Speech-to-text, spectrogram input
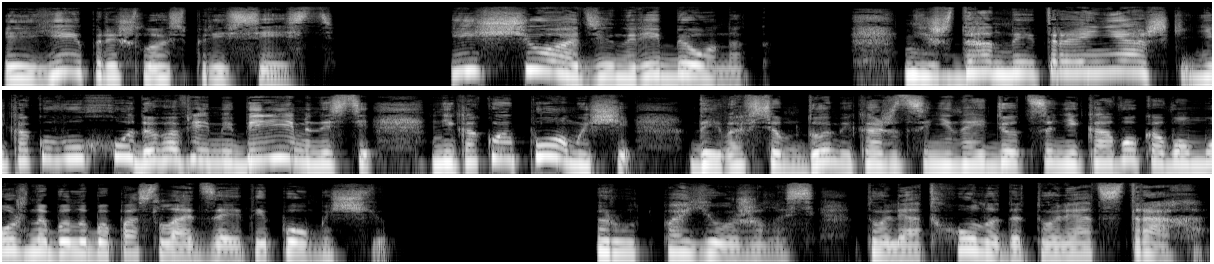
и ей пришлось присесть. Еще один ребенок. Нежданные тройняшки, никакого ухода во время беременности, никакой помощи, да и во всем доме, кажется, не найдется никого, кого можно было бы послать за этой помощью. Рут поежилась, то ли от холода, то ли от страха.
